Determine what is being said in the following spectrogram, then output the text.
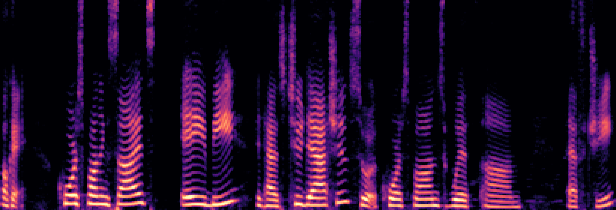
Okay, corresponding sides, AB, it has two dashes, so it corresponds with um, FG.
